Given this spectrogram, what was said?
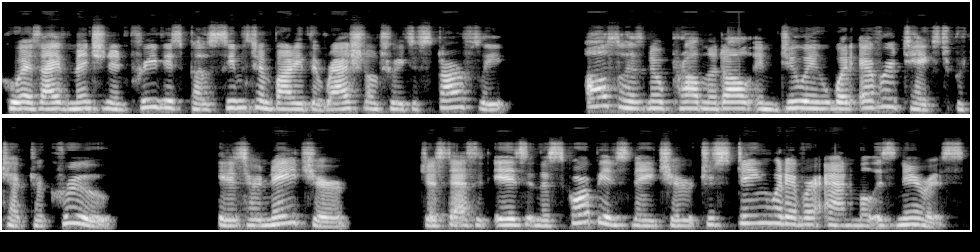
who, as I have mentioned in previous posts, seems to embody the rational traits of Starfleet, also has no problem at all in doing whatever it takes to protect her crew. It is her nature, just as it is in the scorpion's nature, to sting whatever animal is nearest.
